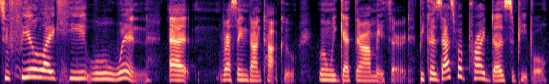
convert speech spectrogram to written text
to feel like he will win at Wrestling Dontaku when we get there on May 3rd. Because that's what pride does to people.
